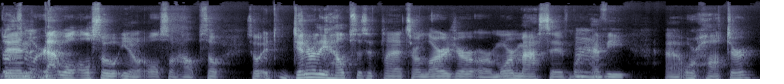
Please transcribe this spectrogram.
then more. that will also, you know, also help. So, so it generally helps us if planets are larger or more massive, more heavy, uh, or hotter.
